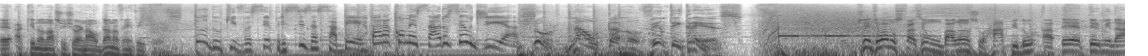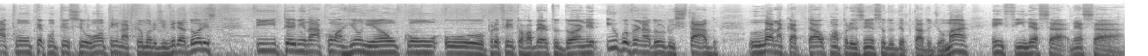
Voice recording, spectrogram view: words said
eh, aqui no nosso Jornal da 93. Tudo o que você precisa saber para começar o seu dia. Jornal da 93. Gente, vamos fazer um balanço rápido até terminar com o que aconteceu ontem na Câmara de Vereadores e terminar com a reunião com o prefeito Roberto Dorner e o governador do estado lá na capital com a presença do deputado Dilmar, enfim, nessa nessa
